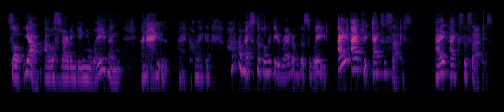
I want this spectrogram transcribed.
so yeah, I was starting gaining weight and and I, I go like, how am I supposed to get rid of this weight? I actually exercise. I exercise,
